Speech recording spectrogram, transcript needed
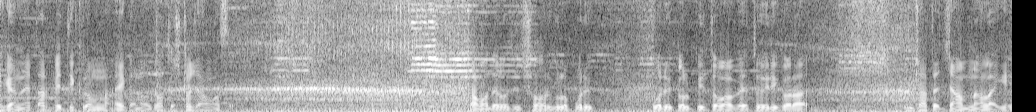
এখানে তার ব্যতিক্রম না, এখানেও যথেষ্ট জাম আছে। আমাদের উচিত শহরগুলো পরি পরিকল্পিতভাবে তৈরি করা যাতে জাম না লাগে।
